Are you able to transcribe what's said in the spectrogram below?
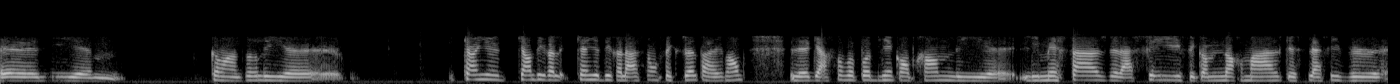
euh, les comment dire les quand il y a quand des quand il y a des relations sexuelles par exemple, le garçon va pas bien comprendre les euh, les messages de la fille, c'est comme normal que si la fille veut euh,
